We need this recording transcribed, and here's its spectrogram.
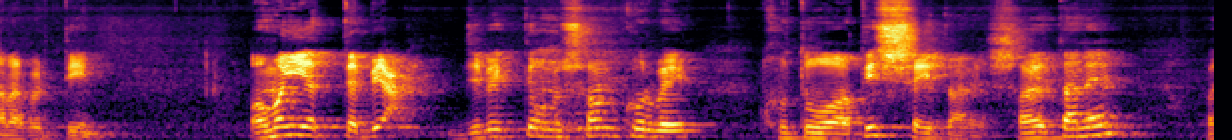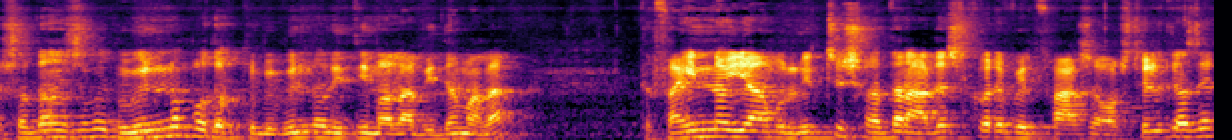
আরাফের তিন। অমাইয়াত্তাবিয়া যে ব্যক্তি অনুসরণ করবে খুতুয়াতিস শৈতানের শয়তানের বা শয়তান হিসেবে বিভিন্ন পদক্ষেপ, বিভিন্ন নীতিমালা বিধামালা তো ফাইন্য ইয়ামুর নিশ্চয় শয়তান আদেশ করে ফের ফাঁস অশ্লীল কাজে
